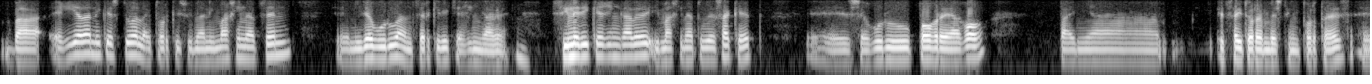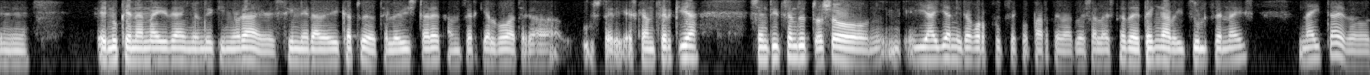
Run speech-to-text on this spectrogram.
ba, egia da nik ez duela etorkizunan imaginatzen e, nire burua antzerkirik egin gabe. Mm. Zinerik egin gabe, imaginatu dezaket, e, seguru pobreago, baina ez zait horren beste importa ez. E, enukena nahi da inondik inora e, zinera dedikatu edo telebistare eta antzerki albo batera usterik. Ez antzerkia sentitzen dut oso iaian iragorputzeko parte bat bezala, ez da etenga behitzultzen naiz, naita edo,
